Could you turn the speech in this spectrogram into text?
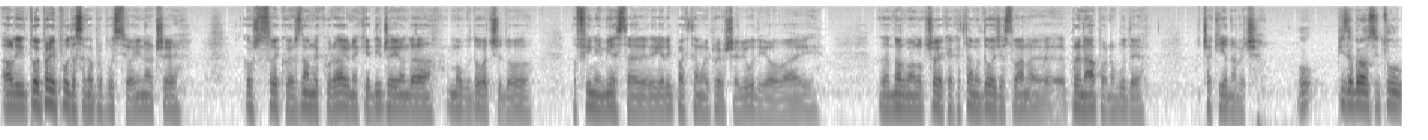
ali to je prvi put da sam ga propustio. Inače, kao što sam rekao, jer znam neku raju, neke DJ, onda mogu doći do, do finih mjesta, jer, jer ipak tamo je previše ljudi. Ovaj, za normalnog čovjeka kad tamo dođe, stvarno je prenaporno bude čak i jedna večer. Izabrao si tu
